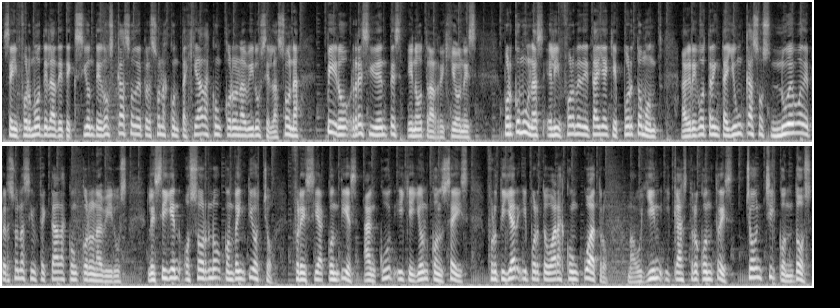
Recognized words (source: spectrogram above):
se informó de la detección de dos casos de personas contagiadas con coronavirus en la zona, pero residentes en otras regiones. Por comunas, el informe detalla que Puerto Montt agregó 31 casos nuevos de personas infectadas con coronavirus. Le siguen Osorno con 28, Fresia con 10, Ancud y Quellón con 6, Frutillar y Puerto Varas con 4, Maullín y Castro con 3, Chonchi con 2,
